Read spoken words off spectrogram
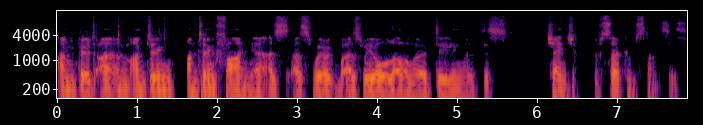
I'm good. I'm I'm doing I'm doing fine. Yeah, as as we're as we all are, we're dealing with this change of circumstances.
